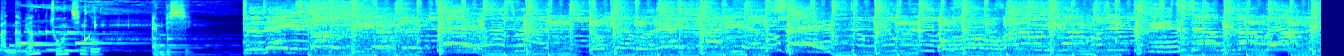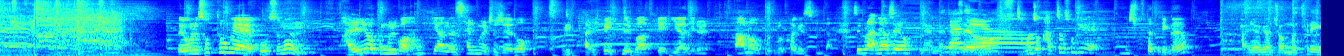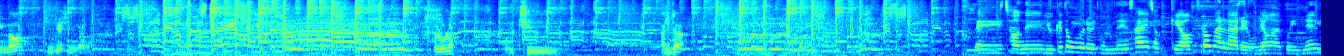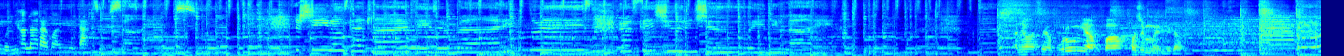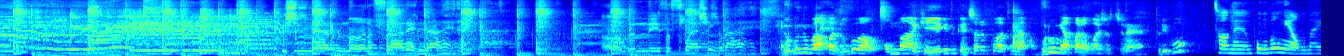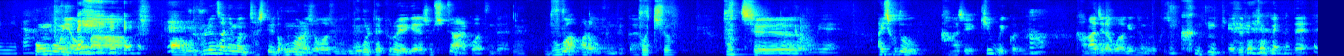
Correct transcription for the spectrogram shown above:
만나면 좋은 친구. MBC 네, 오늘 소통의 고수는 반려동물과 함께하는 삶을 주제로 우리 반려인들과 함께 이야기를 나눠보도록 하겠습니다. 세 분 안녕하세요. 네, 안녕하세요. 자, 먼저 각자 소개 한 번씩 부탁드릴까요? 반려견 전문 트레이너 김재신이라고 합니다. 올라 올라. 옳지. 앉아. 네, 저는 유기동물을 돕는 사회적 기업 프로말라를 운영하고 있는 문현아라고 합니다. 안녕하세요. 무롱이 아빠 허준무입니다. 누구누구 아빠, 누구 엄마 이렇게 얘기도 괜찮을 것 같은데 아까 무롱이 아빠라고 하셨죠? 네. 그리고 저는 봉봉이 엄마입니다. 봉봉이 엄마. 네. 아, 우리 훈련사님은 자식들이 너무 많으셔가지고 네. 누구를 대표로 얘기하기 좀 쉽지 않을 것 같은데 네. 누구 아빠라고 부르면 될까요? 부추. 부츠. 예. 아니 저도 강아지 키우고 있거든요. 아. 강아지라고 하기는 좀 그렇고 좀 큰 개들을 키우고 있는데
